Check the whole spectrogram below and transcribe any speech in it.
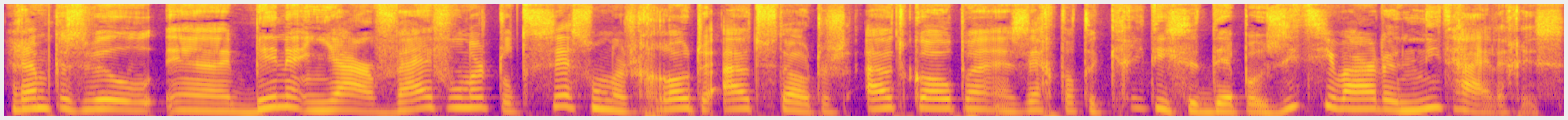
Remkes wil eh, binnen een jaar 500 tot 600 grote uitstoters uitkopen en zegt dat de kritische depositiewaarde niet heilig is.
